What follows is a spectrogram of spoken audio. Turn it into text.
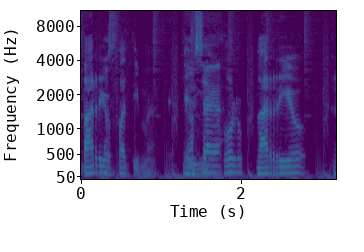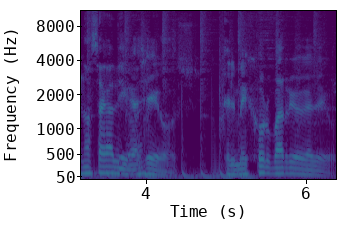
Barrio no- Fátima. no el se haga- mejor barrio No se haga el de. ¿eh? gallegos. El mejor barrio de gallegos.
